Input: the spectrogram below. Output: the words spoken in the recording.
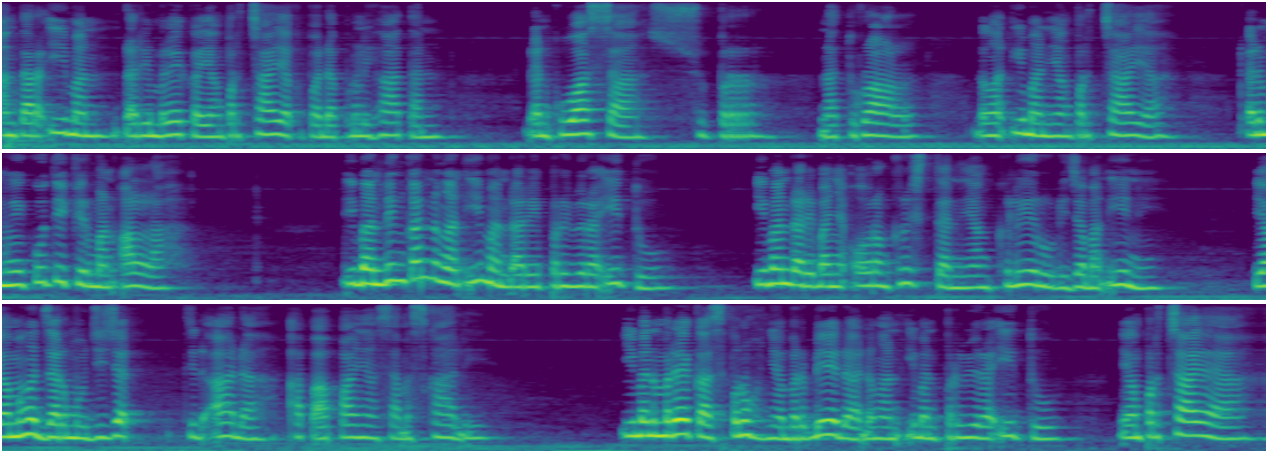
antara iman dari mereka yang percaya kepada penglihatan dan kuasa super natural dengan iman yang percaya dan mengikuti firman Allah. Dibandingkan dengan iman dari perwira itu, iman dari banyak orang Kristen yang keliru di zaman ini, yang mengejar mujizat tidak ada apa-apanya sama sekali. Iman mereka sepenuhnya berbeda dengan iman perwira itu yang percaya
